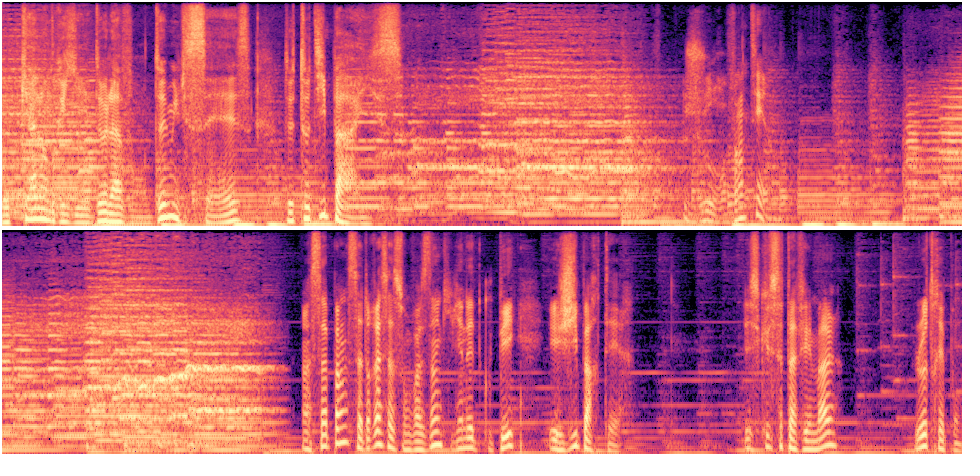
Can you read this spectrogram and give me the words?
le calendrier de l'Avent 2016 de Toti Pies. Jour 21. Un sapin s'adresse à son voisin qui vient d'être coupé et gît par terre. Est-ce que ça t'a fait mal? L'autre répond.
